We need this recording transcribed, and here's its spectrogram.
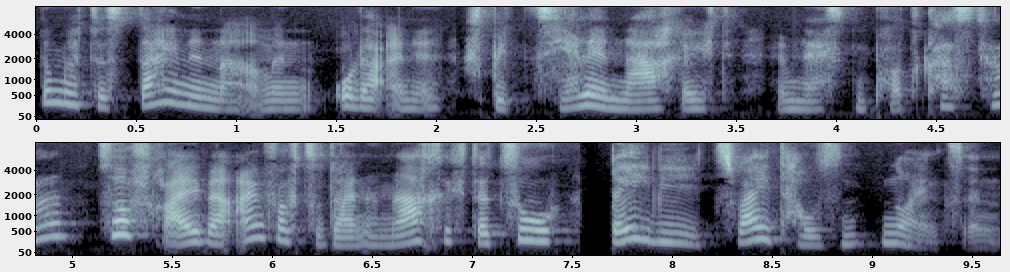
Du möchtest deinen Namen oder eine spezielle Nachricht im nächsten Podcast hören? So schreibe einfach zu deiner Nachricht dazu Baby 2019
